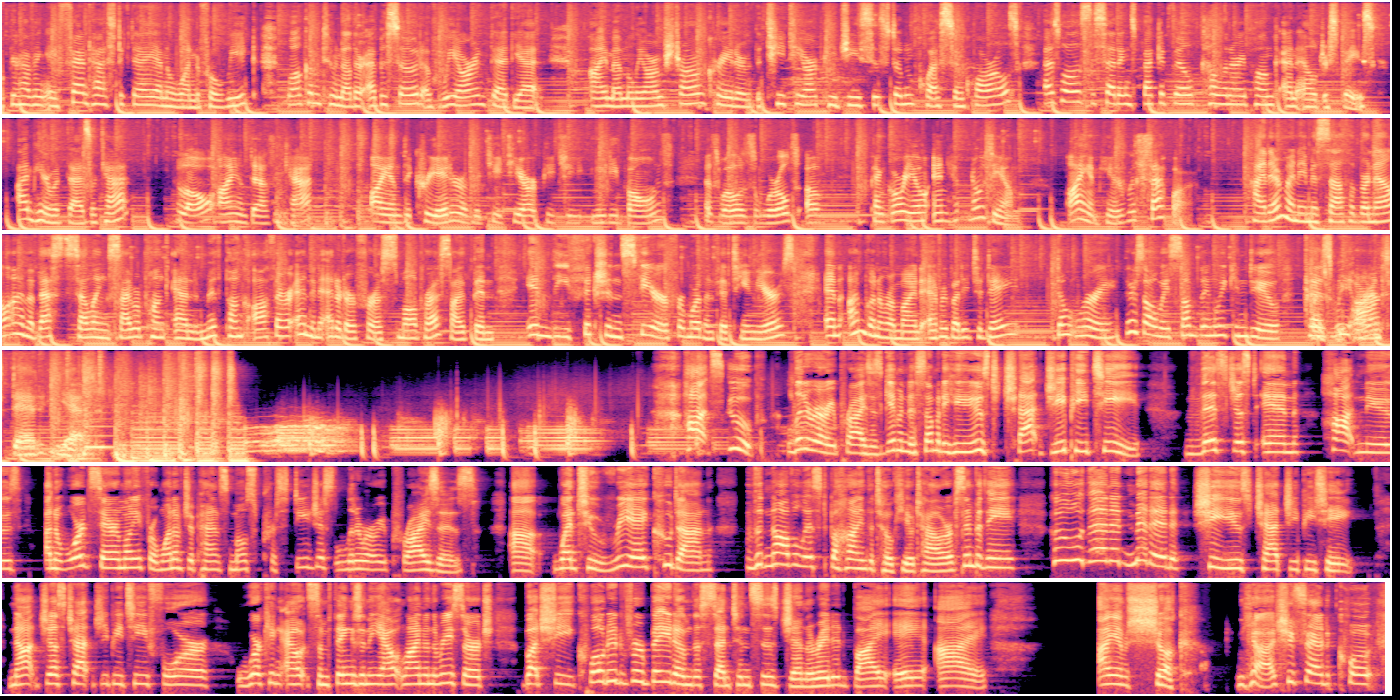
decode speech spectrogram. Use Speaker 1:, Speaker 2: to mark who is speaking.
Speaker 1: hope you're having a fantastic day and a wonderful week. Welcome to another episode of We Aren't Dead Yet. I'm Emily Armstrong, creator of the TTRPG system Quests and Quarrels, as well as the settings Beckettville, Culinary Punk, and Elder Space. I'm here with Dazzle Cat.
Speaker 2: Hello, I am Dazzle Cat. I am the creator of the TTRPG Meaty Bones, as well as the worlds of Pangorio and Hypnosium. I am here with Sapha.
Speaker 3: Hi there, my name is Sapha Burnell. I'm a best selling cyberpunk and mythpunk author and an editor for a small press. I've been in the fiction sphere for more than 15 years, and I'm going to remind everybody today don't worry, there's always something we can do because we, we aren't, aren't dead yet. Hot scoop! Literary prize is given to somebody who used Chat GPT. This just in hot news an award ceremony for one of Japan's most prestigious literary prizes uh, went to Rie Kudan, the novelist behind the Tokyo Tower of Sympathy, who then admitted she used ChatGPT. Not just ChatGPT for working out some things in the outline and the research, but she quoted verbatim the sentences generated by AI. I am shook.
Speaker 1: Yeah, she said, quote,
